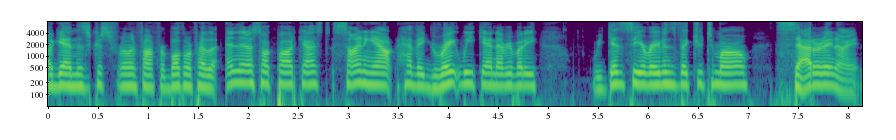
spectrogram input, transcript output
Again, this is Christopher Linfont for Baltimore Feather and the Nest Talk podcast. Signing out. Have a great weekend, everybody. We get to see a Ravens victory tomorrow, Saturday night.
